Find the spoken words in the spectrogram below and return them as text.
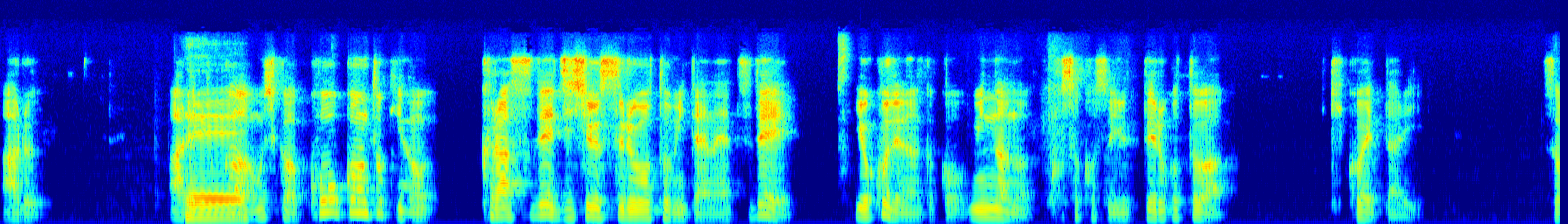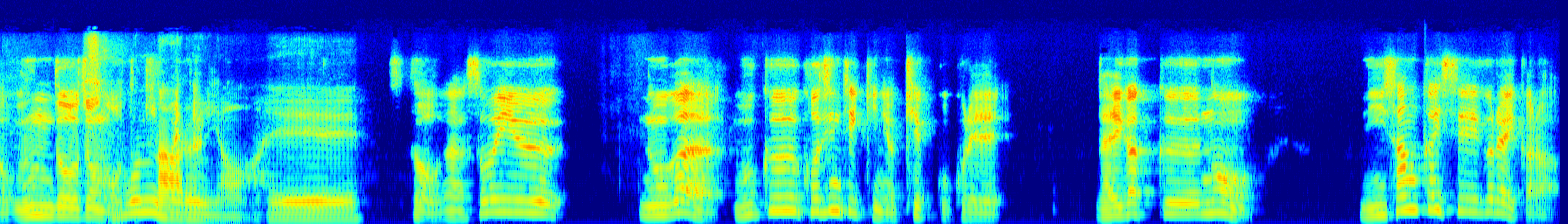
ある、あれとか、もしくは高校の時のクラスで自習する音みたいなやつで、横でなんかこう、みんなのこそこそ言ってることが聞こえたり、そう、運動場の音そん聞こえたりなんあるんや。へえ。そう、なんかそういうのが、僕個人的には結構これ、大学の2、3回生ぐらいから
